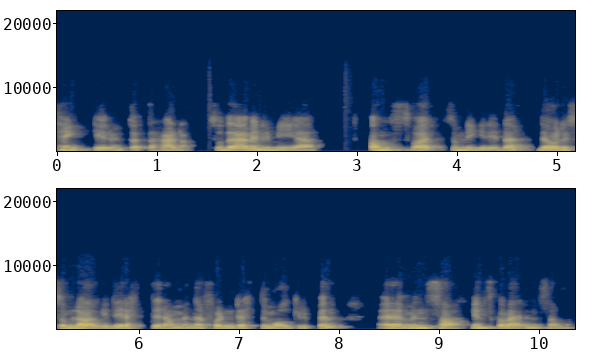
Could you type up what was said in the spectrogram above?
tenke rundt dette her, da. Så det er veldig mye ansvar som ligger i det. Det å liksom lage de rette rammene for den rette målgruppen. Uh, men saken skal være den samme.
